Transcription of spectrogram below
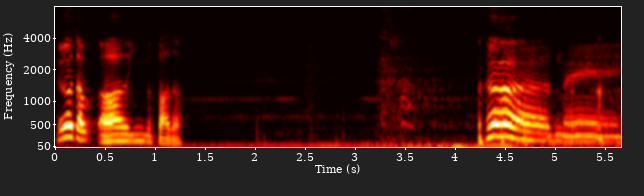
Ja, da, ah, irgendwas war da. ah, nee.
